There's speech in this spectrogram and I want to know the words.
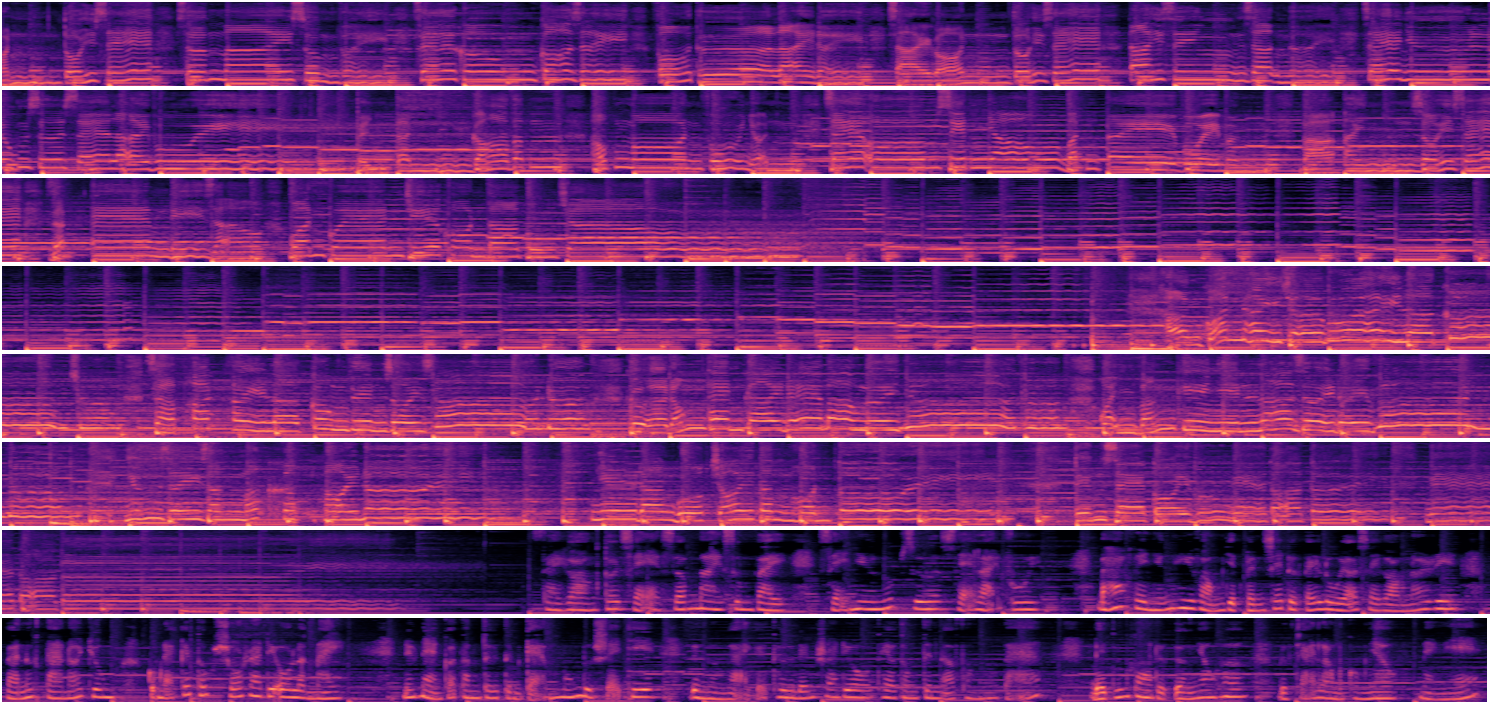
còn tôi sẽ sớm mai sum vầy, sẽ không có giây phố thưa lại đầy. Sài gòn tôi sẽ tái sinh dạng người, sẽ như lúc xưa sẽ lại vui. Quen chiếc hôn ta Sài Gòn tôi sẽ sớm mai xuân vầy, sẽ như lúc xưa sẽ lại vui. Bà hát về những hy vọng dịch bệnh sẽ được đẩy lùi ở Sài Gòn nói riêng và nước ta nói chung cũng đã kết thúc số radio lần này. Nếu nàng có tâm tư tình cảm muốn được sẻ chia, đừng ngần ngại gửi thư đến radio theo thông tin ở phần mô tả để chúng ta được gần nhau hơn, được trải lòng cùng nhau, nàng nhé.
